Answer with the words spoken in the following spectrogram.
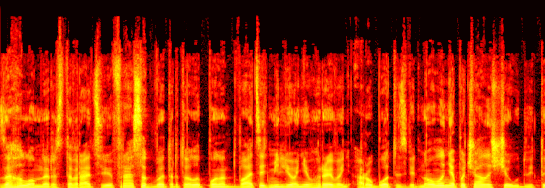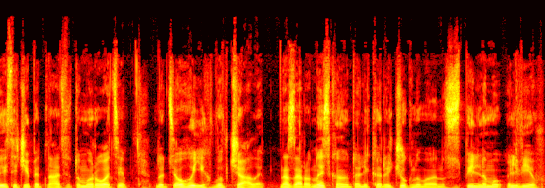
Загалом на реставрацію фресок витратили понад 20 мільйонів гривень, а роботи з відновлення почали ще у 2015 році. До цього їх вивчали. Назар Онисько, Анатолій Киричук. Новини на Суспільному. Львів.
